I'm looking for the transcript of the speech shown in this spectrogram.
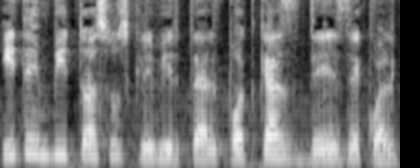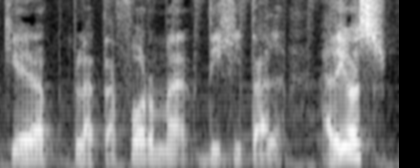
y te invito a suscribirte al podcast desde cualquier plataforma digital. Adiós.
